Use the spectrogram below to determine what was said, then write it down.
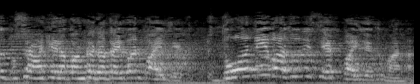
तर दुसऱ्या हक्कीला पंकजाताई पण पाहिजे. दोन्ही बाजूनी सेफ पाहिजे तुम्हाला.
